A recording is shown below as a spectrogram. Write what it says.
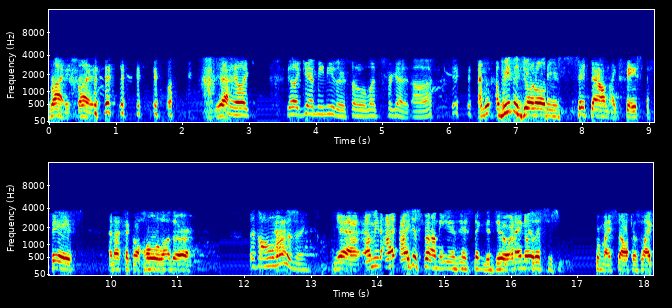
Right, right. Yeah. You're like, you're like, yeah, me neither. So let's forget it. Uh, and we've been doing all these sit down like face to face and that's like a whole other that's a whole other thing. Yeah, I mean, I I just found the easiest thing to do, and I know this is for myself is like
